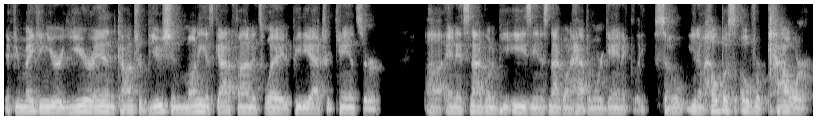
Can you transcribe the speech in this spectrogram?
if you're making your year end contribution, money has got to find its way to pediatric cancer. Uh, and it's not going to be easy and it's not going to happen organically. So, you know, help us overpower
